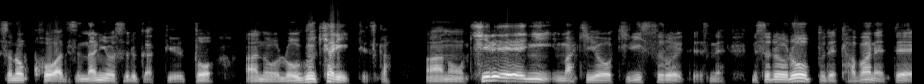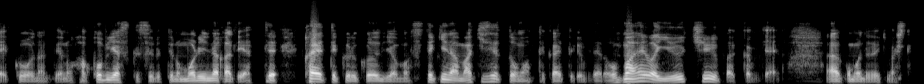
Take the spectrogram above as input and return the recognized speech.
その子はですね、何をするかっていうと、あの、ログキャリーっていうんですか、あの、綺麗に薪を切り揃えてですね、でそれをロープで束ねて、こう、なんていうの、運びやすくするっていうのを森の中でやって、帰ってくる頃にはもう素敵な薪セットを持って帰ってくるみたいな、お前は YouTuber かみたいな子も出てきました。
